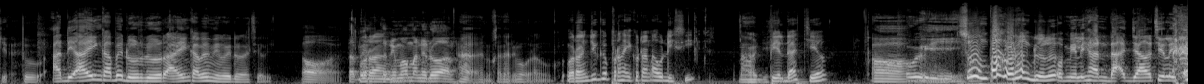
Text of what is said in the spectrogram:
gitu adi aing kabeh dur-dur aing kabeh milu idola cilik Oh, tapi Kurang. terima mana doang? Heeh, nu katarima urang unggul. Orang juga pernah ikutan audisi. Nah, Pilda Cil. Oh, Wih. Sumpah orang dulu. pemilihan dakjal cilik.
